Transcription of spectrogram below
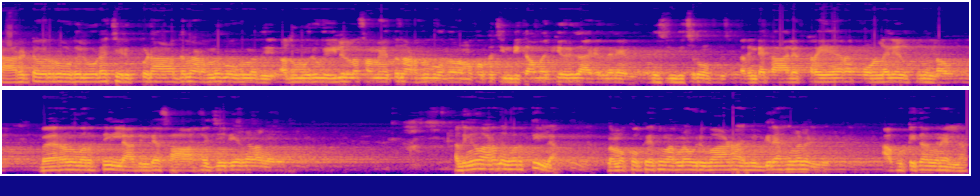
ടാറിട്ട ഒരു റോഡിലൂടെ ചെരുപ്പിടാതെ നടന്നു പോകുന്നത്. അതും ഒരു വെയിലുള്ള സമയത്ത് നടന്നു പോകുന്നത്. നമുക്കൊക്കെ ചിന്തിക്കാൻ പറ്റിയ ഒരു കാര്യം തന്നെയാണ്. ഒന്ന് ചിന്തിച്ചു നോക്കും. അതിന്റെ കാൽ എത്രയേറെ പൊള്ളലേൽക്കുന്നുണ്ടാവും. വേറെ നിവർത്തിയില്ല അതിന്റെ സാഹചര്യങ്ങൾ അങ്ങനെ. അതിന് വേറെ നിവർത്തിയില്ല നമുക്കൊക്കെ എന്ന് പറഞ്ഞാൽ ഒരുപാട് അനുഗ്രഹങ്ങളുണ്ട്. ആ കുട്ടിക്ക് അങ്ങനെയല്ല.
